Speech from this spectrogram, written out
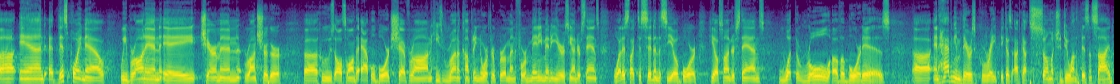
Uh, and at this point now, we brought in a chairman, Ron Sugar, uh, who's also on the Apple board, Chevron. He's run a company, Northrop Grumman, for many, many years. He understands what it's like to sit in the CEO board. He also understands what the role of a board is. Uh, and having him there is great because I've got so much to do on the business side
